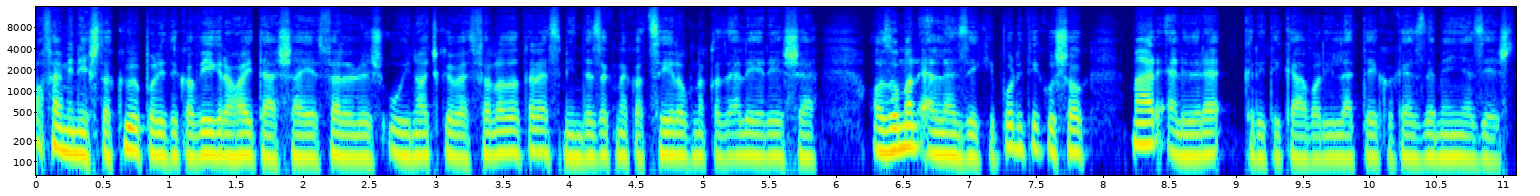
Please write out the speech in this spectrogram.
A feminista külpolitika végrehajtásáért felelős új nagykövet feladata lesz mindezeknek a céloknak az elérése, azonban ellenzéki politikusok már előre kritikával illették a kezdeményezést.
